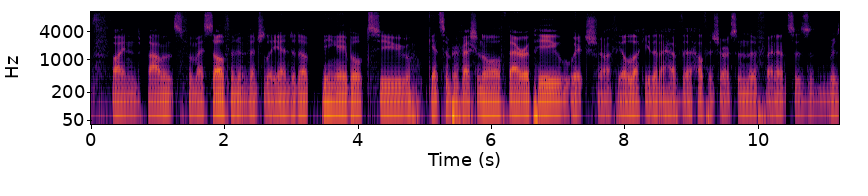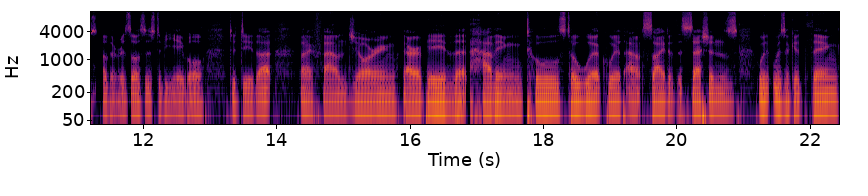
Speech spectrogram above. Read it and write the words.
find balance for myself and eventually ended up being able to get some professional therapy which you know, I feel lucky that I have the health insurance and the finances and res- other resources to be able to do that but I found during therapy that having tools to work with outside of the sessions w- was a good thing.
